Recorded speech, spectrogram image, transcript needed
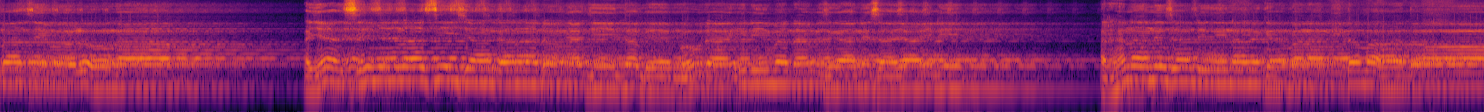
ပါစေဘလို့ငါအယံစင်မေနာစီရှာကာ တိမတ္တပစ္စကနိစ္စယာဣတိအရဟဏနိစ္စတိနာရကဗလာမိတမတော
